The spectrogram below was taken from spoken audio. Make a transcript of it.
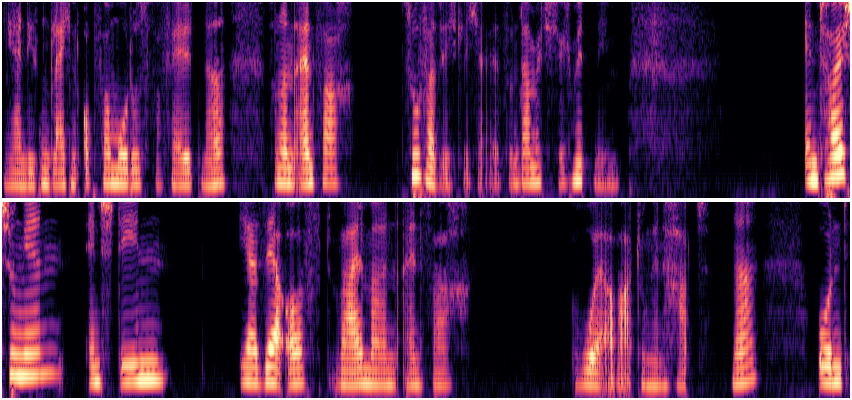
ja, in diesen gleichen Opfermodus verfällt, ne, sondern einfach zuversichtlicher ist. Und da möchte ich euch mitnehmen. Enttäuschungen entstehen ja sehr oft, weil man einfach hohe Erwartungen hat, ne? Und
